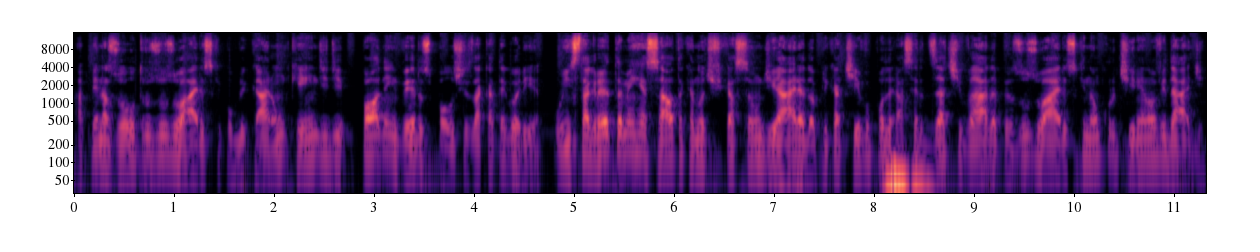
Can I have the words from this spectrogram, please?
apenas outros usuários que publicaram um Candid podem ver os posts da categoria. O Instagram também ressalta que a notificação diária do aplicativo poderá ser desativada pelos usuários que não curtirem a novidade.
